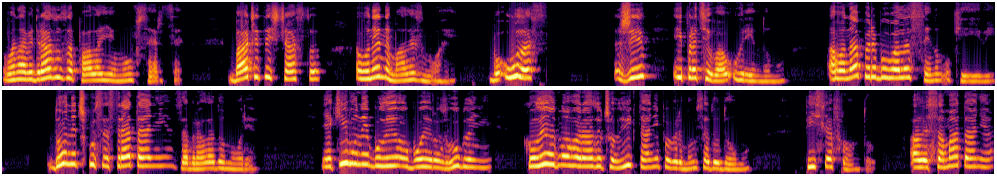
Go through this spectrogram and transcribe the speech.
Вона відразу запала йому в серце. Бачитись часто вони не мали змоги, бо Улас жив і працював у Рівному, а вона перебувала з сином у Києві. Донечку сестра Тані забрала до моря. Які вони були обоє розгублені, коли одного разу чоловік Тані повернувся додому після фронту. Але сама Таня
